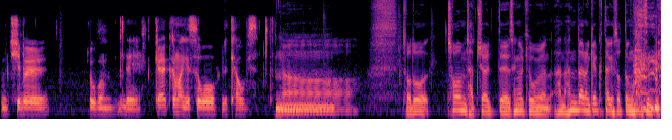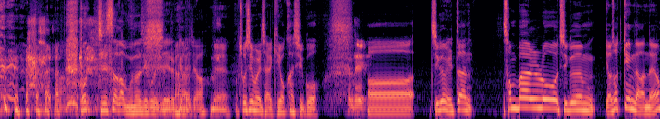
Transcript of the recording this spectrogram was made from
좀 집을 조금 네 깔끔하게 쓰고 이렇게 하고 있습니다. 아, 저도 처음 자취할 때 생각해 보면 한 한 달은 깨끗하게 썼던 것 같은데. 곧 질서가 무너지고 이제 이렇게 되죠. 네, 초심을 잘 기억하시고 네, 어, 지금 일단 선발로 지금 여섯 게임 나갔나요?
